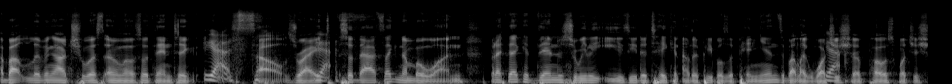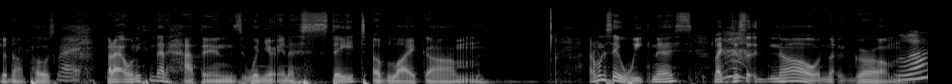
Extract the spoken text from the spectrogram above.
about living our truest and most authentic Yes. selves, right? Yes. So that's like number one. But I feel like it then it's really easy to take in other people's opinions about like what Yeah. you should post, what you should not post. Right. But I only think that happens when you're in a state of like, um, don't want to say weakness, like just no, no girl, Wow,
